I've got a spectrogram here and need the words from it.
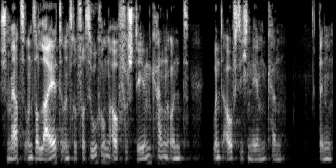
Schmerz, unser Leid, unsere Versuchung auch verstehen kann und, und auf sich nehmen kann. Denn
